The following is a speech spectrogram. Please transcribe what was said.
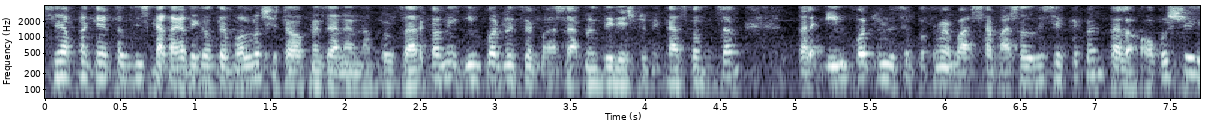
সে আপনাকে একটা জিনিস কাটাকাটি করতে বলল, সেটাও আপনি জানেন না। তো যার কারণে ইম্পর্টেন্স এর ভাষা আপনি যদি রেস্টুরেন্টে কাজ করতে চান, তাহলে ইম্পর্টেন্ট হচ্ছে প্রথমে ভাষা ভাষা যদি শিখতে পারেন তাহলে অবশ্যই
